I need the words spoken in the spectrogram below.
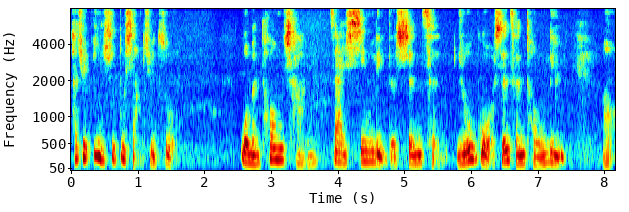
他却硬是不想去做？我们通常在心里的深层，如果深层同理，哦，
